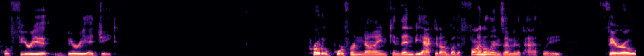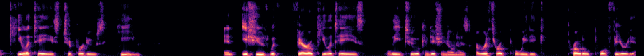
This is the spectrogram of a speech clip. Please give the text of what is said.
porphyria variegate. Protoporphyrin 9 can then be acted on by the final enzyme in the pathway, ferrochelatase to produce heme. And issues with ferrochelatase lead to a condition known as erythropoietic protoporphyria.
